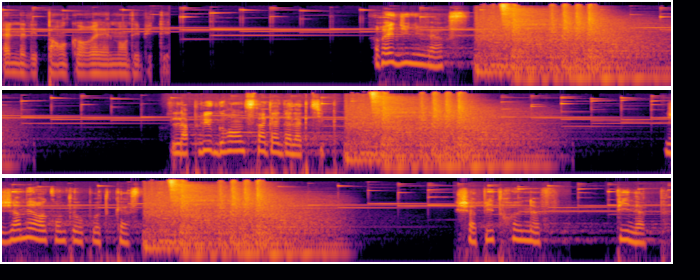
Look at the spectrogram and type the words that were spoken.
elle n'avait pas encore réellement débuté. Red Universe. La plus grande saga galactique. Jamais racontée au podcast. Chapitre 9. Pin-up.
